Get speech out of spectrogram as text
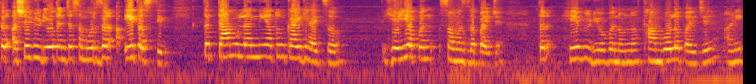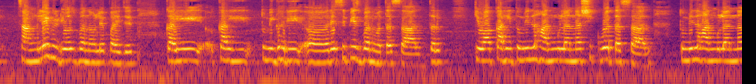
तर असे व्हिडिओ त्यांच्यासमोर जर येत असतील तर त्या मुलांनी यातून काय घ्यायचं? हेही आपण समजलं पाहिजे. तर हे व्हिडिओ बनवणं थांबवलं पाहिजे आणि चांगले व्हिडिओज बनवले पाहिजेत. काही काही तुम्ही घरी रेसिपीज बनवत असाल तर किंवा काही तुम्ही लहान मुलांना शिकवत असाल तुम्ही लहान मुलांना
